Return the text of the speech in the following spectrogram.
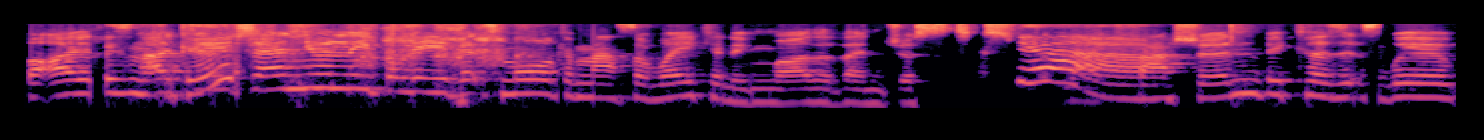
But I, Isn't that I good? genuinely believe it's more like a mass awakening rather than just like, Yeah. fashion because it's we're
